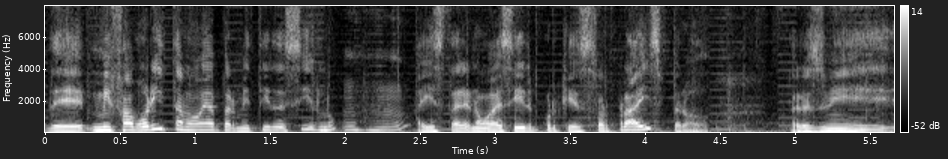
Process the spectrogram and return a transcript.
de mi favorita, me voy a permitir decirlo. Ahí estaré, no voy a decir porque es surprise, pero, pero es mi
